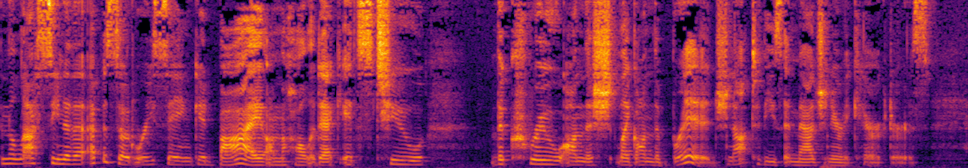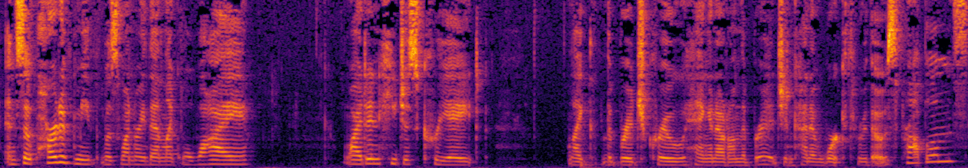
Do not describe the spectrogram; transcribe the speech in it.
in the last scene of the episode where he's saying goodbye on the holodeck, it's to the crew on the sh- like on the bridge, not to these imaginary characters. And so part of me was wondering then, like, well, why why didn't he just create like the bridge crew hanging out on the bridge and kind of work through those problems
